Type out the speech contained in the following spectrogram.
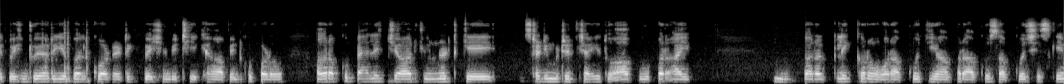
equation two variable quadratic equation भी ठीक है, आप इनको पढ़ो। अगर आपको पहले चार यूनिट के स्टडी मटेरियल चाहिए तो आप ऊपर आई पर क्लिक करो और आपको यहाँ पर आपको सब कुछ इसके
